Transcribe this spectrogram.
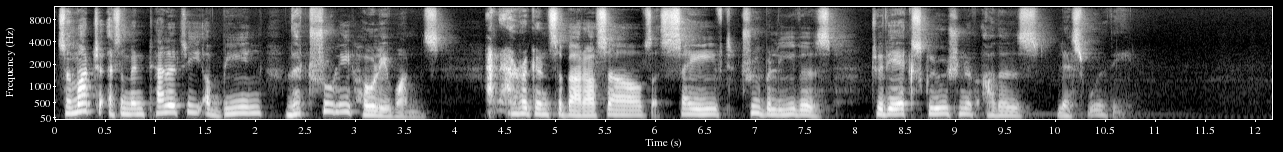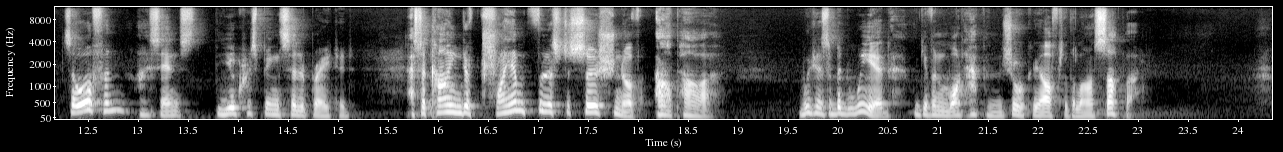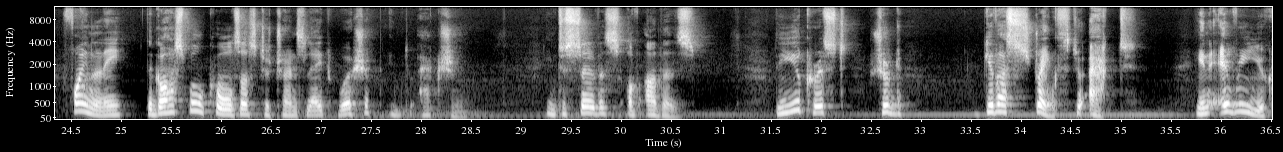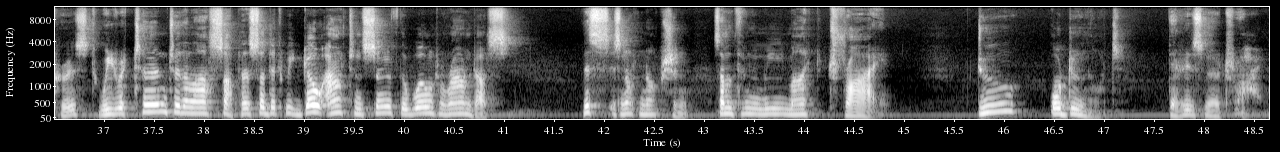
so much as a mentality of being the truly holy ones, an arrogance about ourselves as saved, true believers, to the exclusion of others less worthy. So often, I sense the Eucharist being celebrated as a kind of triumphalist assertion of our power, which is a bit weird given what happened shortly after the Last Supper. Finally, the Gospel calls us to translate worship into action, into service of others. The Eucharist should give us strength to act. In every Eucharist, we return to the Last Supper so that we go out and serve the world around us this is not an option, something we might try. Do or do not. There is no try.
